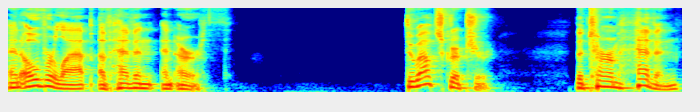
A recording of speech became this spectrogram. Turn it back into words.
An overlap of heaven and earth. Throughout Scripture, the term heaven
